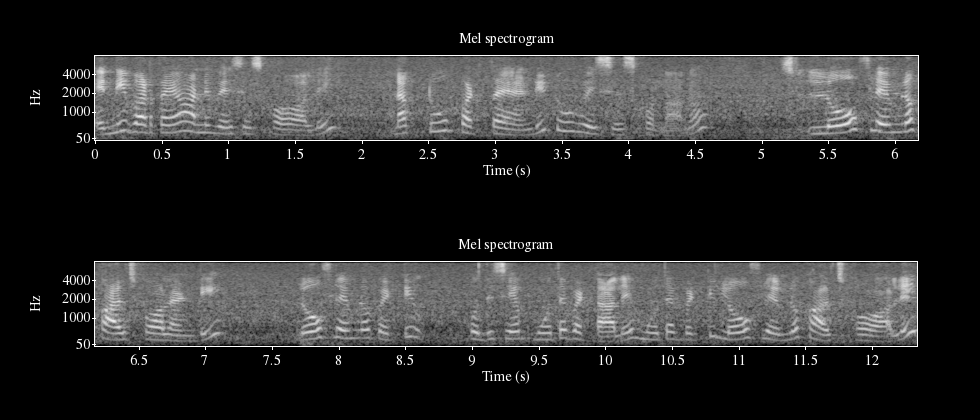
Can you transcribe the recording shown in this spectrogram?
ఎన్ని పడతాయో అన్ని వేసేసుకోవాలి. నాకు టూ పడతాయండి. టూ వేసేసుకున్నాను. లో ఫ్లేమ్లో కాల్చుకోవాలండి. లో ఫ్లేమ్లో పెట్టి కొద్దిసేపు మూత పెట్టాలి. మూత పెట్టి లో ఫ్లేమ్లో కాల్చుకోవాలి.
